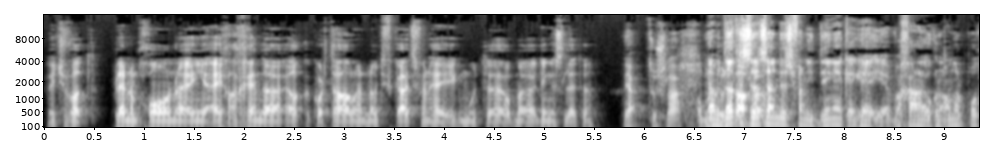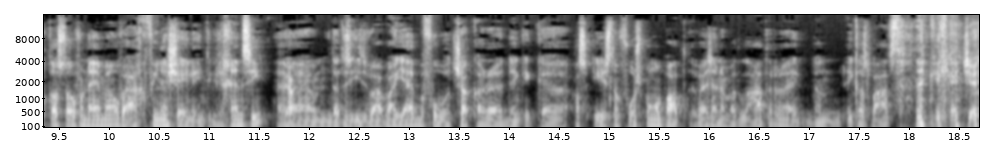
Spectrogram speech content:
Weet je wat, plan hem gewoon in je eigen agenda elke kwartaal een notificatie van... hey, ik moet op mijn dinges letten. Ja, toeslag. Ja, maar dat, is, dat zijn dus van die dingen. Kijk, we gaan er ook een andere podcast over nemen. Over eigenlijk financiële intelligentie. Ja. Ehm, dat is iets waar, waar jij bijvoorbeeld, Chakar, eh, denk ik, eh, als eerste een voorsprong op had. Wij zijn er wat later eh, ik- dan ik als laatst. denk ik. En jij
